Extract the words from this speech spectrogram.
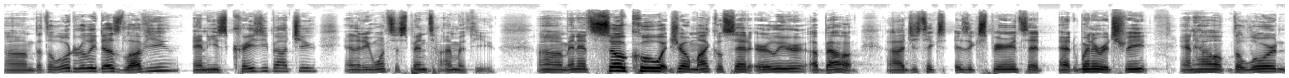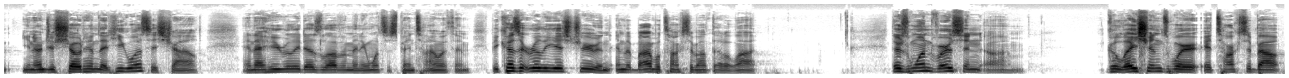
um, that the Lord really does love you and He's crazy about you and that He wants to spend time with you. Um, and it's so cool what Joe Michael said earlier about uh, just ex- his experience at, at Winter Retreat and how the Lord, you know, just showed him that he was his child and that he really does love him and he wants to spend time with him because it really is true. And, and the Bible talks about that a lot. There's one verse in um, Galatians, where it talks about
